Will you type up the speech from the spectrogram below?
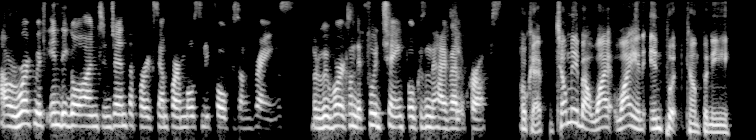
Our work with Indigo and Syngenta, for example, are mostly focused on grains, but we work on the food chain, focused on the high value crops. Okay. Tell me about why why an input company,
